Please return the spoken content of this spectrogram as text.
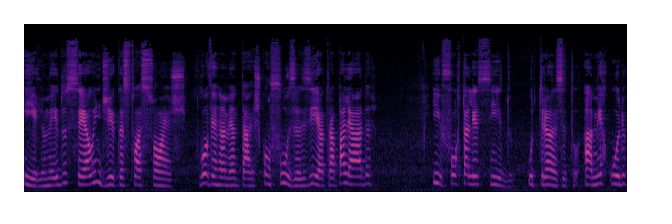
E ele, no meio do céu, indica situações governamentais confusas e atrapalhadas, e fortalecido o trânsito a Mercúrio,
